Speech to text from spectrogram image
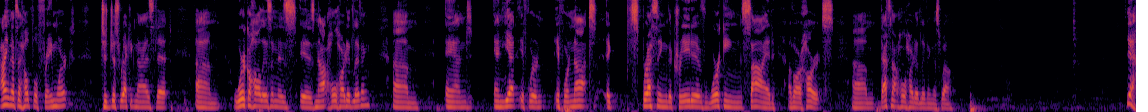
I think that's a helpful framework to just recognize that um, workaholism is is not wholehearted living, um, and and yet if we're if we're not expressing the creative working side of our hearts, um, that's not wholehearted living as well. Yeah.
